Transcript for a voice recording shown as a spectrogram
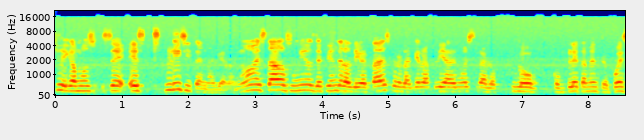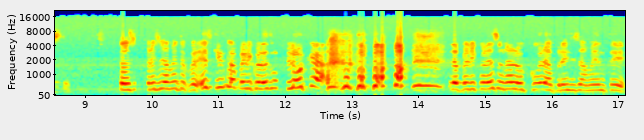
que digamos se explícita en la guerra, ¿no? Estados Unidos defiende las libertades, pero la Guerra Fría demuestra lo, lo completamente opuesto. Entonces, precisamente, es que la película es loca. la película es una locura, precisamente,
